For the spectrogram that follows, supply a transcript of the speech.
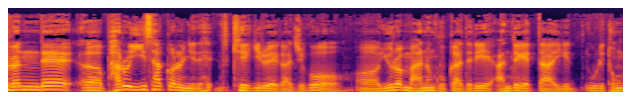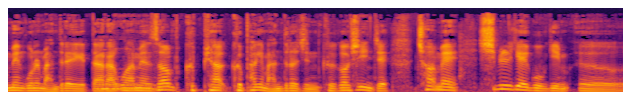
그런데 어 바로 이 사건을 이- 계기로 해 가지고 어 유럽 많은 국가들이 안 되겠다 이게 우리 동맹군을 만들어야겠다라고 음. 하면서 급하, 급하게 만들어진 그것이 이제 처음에 11개국이 어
